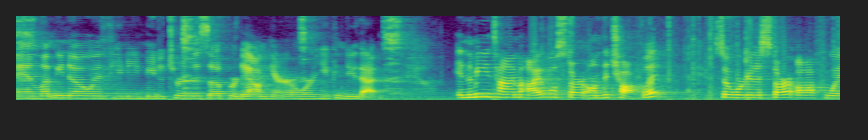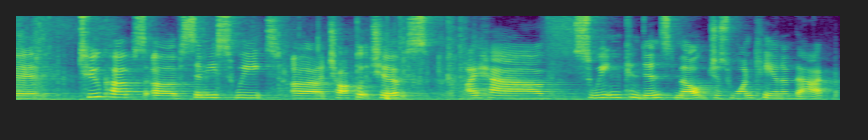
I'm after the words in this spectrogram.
And let me know if you need me to turn this up or down here, or you can do that. In the meantime, I will start on the chocolate. So we're going to start off with two cups of semi-sweet uh, chocolate chips. I have sweetened condensed milk, just one can of that.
